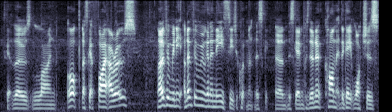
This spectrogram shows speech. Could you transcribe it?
Let's get those lined up. Let's get fire arrows. I don't think we need. I don't think we're going to need siege equipment this um, this game because they don't can't make the gate watchers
